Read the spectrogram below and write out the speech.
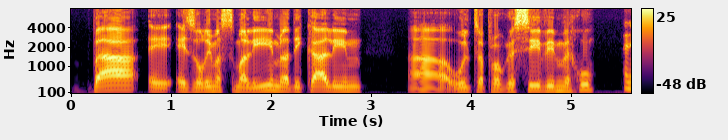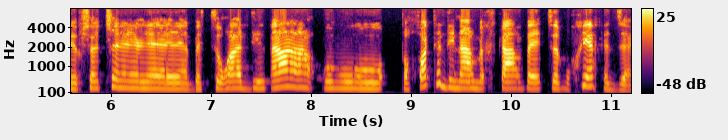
באזורים השמאליים, רדיקליים, האולטרה פרוגרסיביים וכו'? אני חושבת שבצורה עדינה, או פחות עדינה, המחקר בעצם מוכיח את זה.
